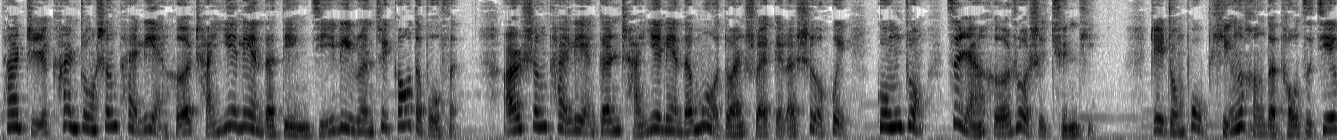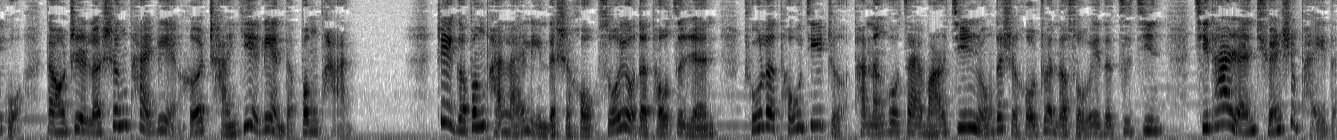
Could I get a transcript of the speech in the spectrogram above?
它只看重生态链和产业链的顶级利润最高的部分，而生态链跟产业链的末端甩给了社会、公众、自然和弱势群体。这种不平衡的投资结果导致了生态链和产业链的崩盘。这个崩盘来临的时候，所有的投资人除了投机者，他能够在玩金融的时候赚到所谓的资金，其他人全是赔的。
